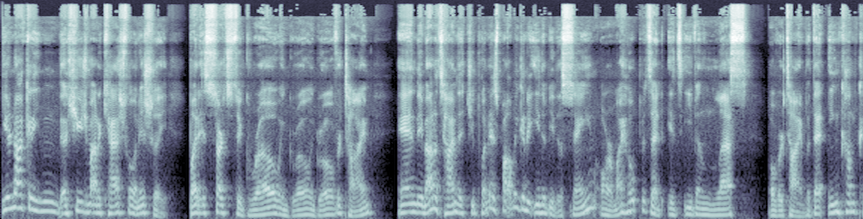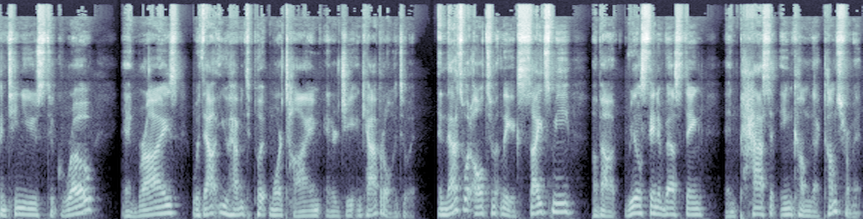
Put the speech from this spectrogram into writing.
you're not getting a huge amount of cash flow initially, but it starts to grow and grow and grow over time. And the amount of time that you put in is probably going to either be the same, or my hope is that it's even less over time. But that income continues to grow and rise without you having to put more time, energy, and capital into it. And that's what ultimately excites me about real estate investing and passive income that comes from it.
